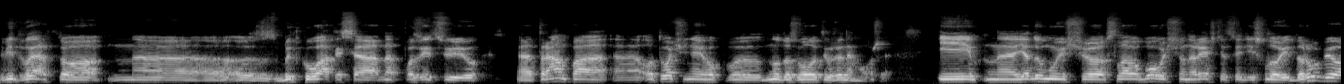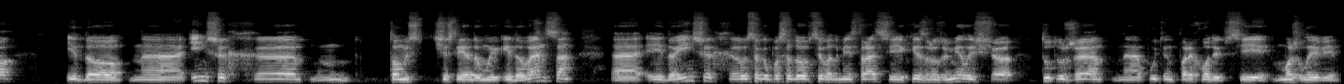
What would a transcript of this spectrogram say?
відверто збиткуватися над позицією Трампа, оточення його ну дозволити вже не може. І е, я думаю, що слава Богу, що нарешті це дійшло і до Рубіо, і до е, інших, е, в тому числі, я думаю, і до Венса, і до інших високопосадовців адміністрації, які зрозуміли, що тут уже Путін переходить всі можливі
